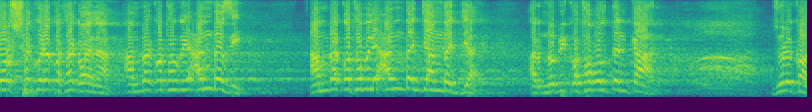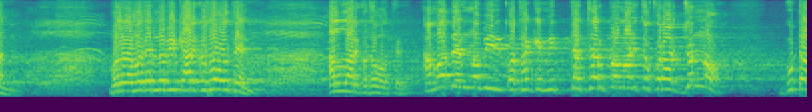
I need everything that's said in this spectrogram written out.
ভরসা করে কথা কয় না। আমরা কথা কই আন্দাজি। আমরা কথা বলি আন্দাজ্জা আন্দাজ্জা আর নবী কথা বলতেন কার? জুড়ে কান। বলেন, আমাদের নবী কার কথা বলতেন? আল্লাহর কথা বলতেন। আমাদের নবীর কথাকে মিথ্যাচার প্রমাণিত করার জন্য গোটা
